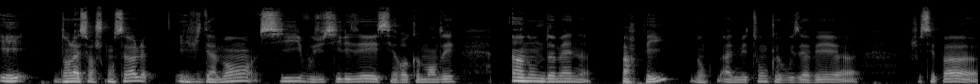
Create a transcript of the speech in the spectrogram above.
et dans la Search Console, évidemment, si vous utilisez, et c'est recommandé, un nom de domaine par pays, donc admettons que vous avez, je je sais pas,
